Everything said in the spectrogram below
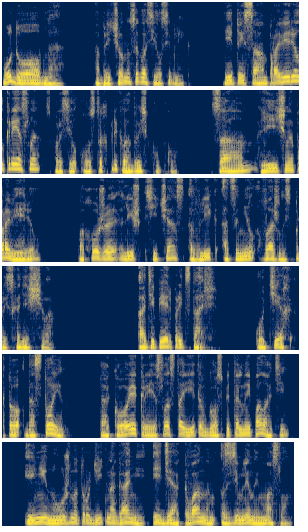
Удобно, обреченно согласился Влик. И ты сам проверил кресло? спросил Остах, прикладываясь к кубку. Сам лично проверил. Похоже, лишь сейчас Влик оценил важность происходящего. А теперь представь, у тех, кто достоин, такое кресло стоит в госпитальной палате и не нужно трудить ногами, идя к ваннам с земляным маслом.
